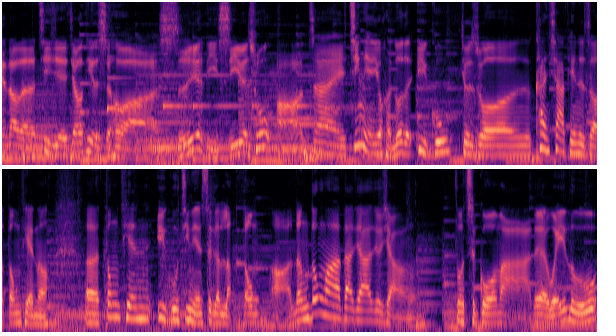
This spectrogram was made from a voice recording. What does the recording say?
现在到了季节交替的时候啊，十月底、十一月初啊，在今年有很多的预估，就是说看夏天就知道冬天哦。呃，冬天预估今年是个冷冬啊，冷冬啊，大家就想。多吃锅嘛，对，围炉。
